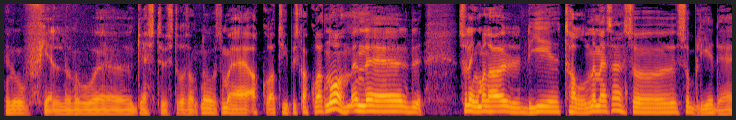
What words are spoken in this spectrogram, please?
det er noe fjell og noe uh, gresstuster og sånt, noe som er akkurat typisk akkurat nå. Men uh, så lenge man har de tallene med seg, så, så, blir det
